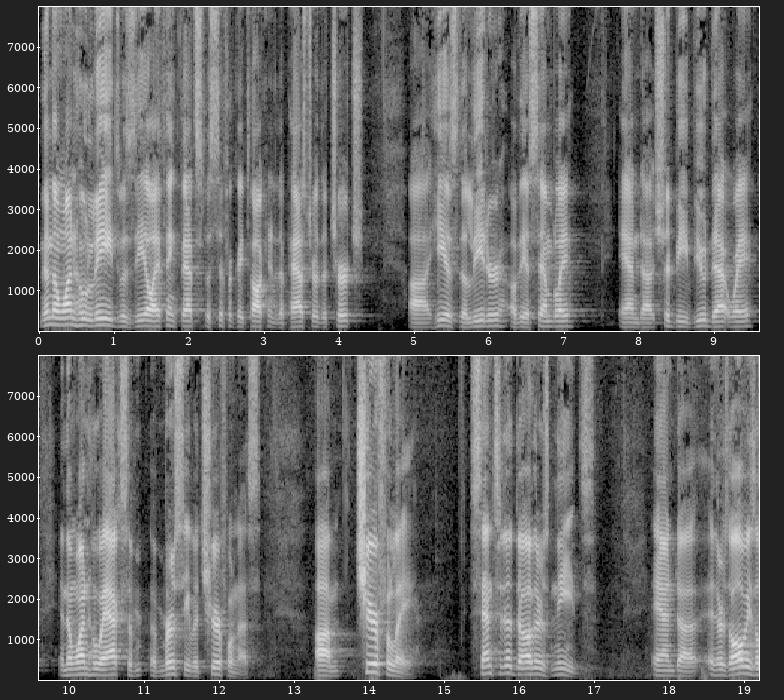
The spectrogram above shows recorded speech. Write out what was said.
And then the one who leads with zeal, I think that's specifically talking to the pastor of the church. Uh, he is the leader of the assembly and uh, should be viewed that way. And the one who acts of, of mercy with cheerfulness. Um, cheerfully, sensitive to others' needs. And, uh, and there's always a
